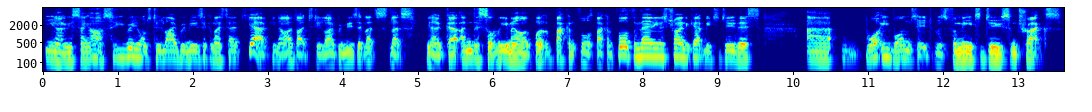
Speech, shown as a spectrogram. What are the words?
you know, he was saying, "Oh, so you really want to do library music?" And I said, "Yeah, you know, I'd like to do library music. Let's let's you know go." And this sort of email back and forth, back and forth, and then he was trying to get me to do this uh, what he wanted was for me to do some tracks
